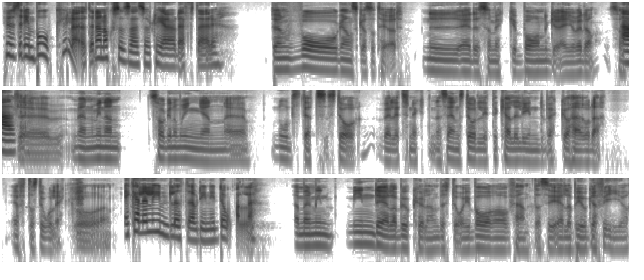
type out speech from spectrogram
Hur ser din bokhylla ut? Är den också så sorterad efter... Den var ganska sorterad. Nu är det så mycket barngrejer i den. Ah, att, okej. eh, men mina Sagan om ringen, eh, Nordstedts står väldigt snyggt. Men sen står det lite Kalle Lind-böcker här och där efter storlek. Och, eh, Är Kalle Lind lite av din idol? ja, men min, min del av bokhyllan består ju bara av fantasy eller biografier.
